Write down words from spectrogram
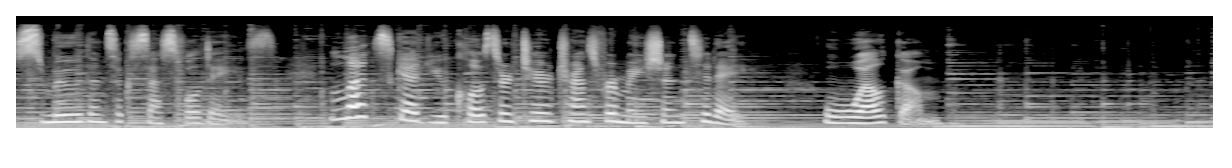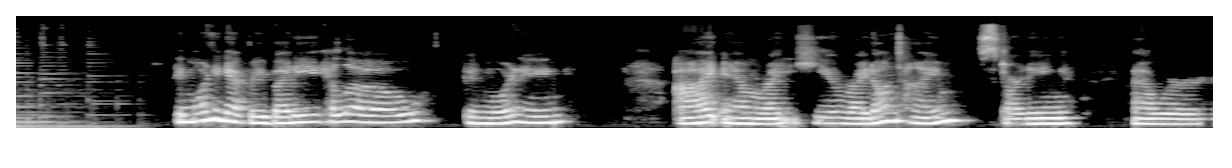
smooth and successful days. Let's get you closer to your transformation today. Welcome. Good morning, everybody. Hello. Good morning. I am right here, right on time, starting our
